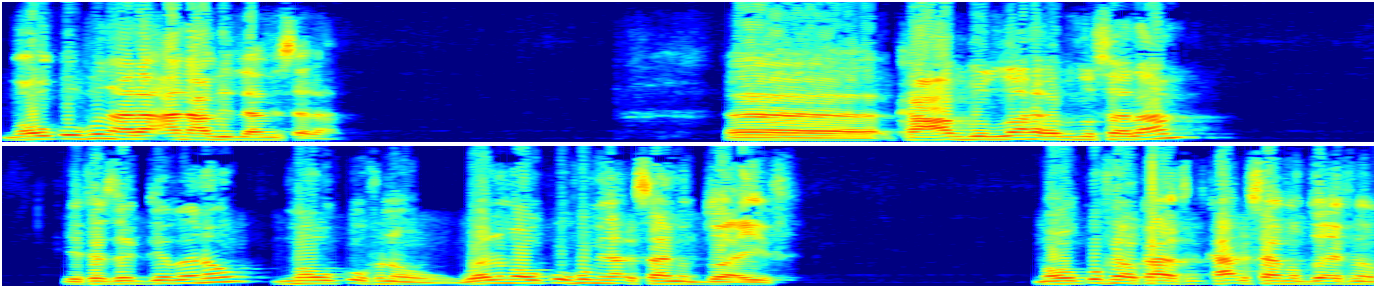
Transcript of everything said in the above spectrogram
موقوف على عن عبد الله بن سلام ከአብዱላህ ኢብኑ ሰላም የተዘገበ ነው موقوف ነው والموقوف من اقسام الضعيف موقوف ያው ከአቅሳም الضعيف ነው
